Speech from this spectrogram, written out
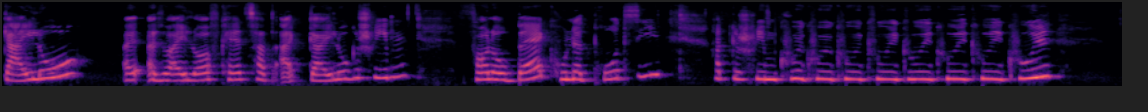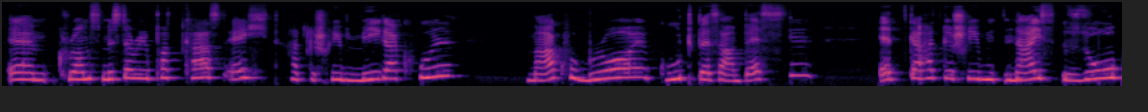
Geilo, also I Love Cats hat Geilo geschrieben. Follow Back 100 Prozi hat geschrieben cool, cool, cool, cool, cool, cool, cool, cool. Ähm, Chroms Mystery Podcast, echt, hat geschrieben mega cool. Marco Brawl, gut, besser, am besten. Edgar hat geschrieben, nice, so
